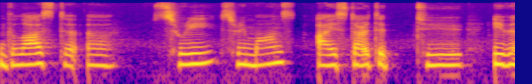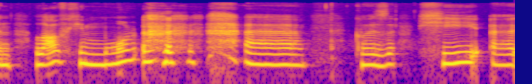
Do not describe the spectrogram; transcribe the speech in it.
The last uh, three three months, I started to even love him more because he uh,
